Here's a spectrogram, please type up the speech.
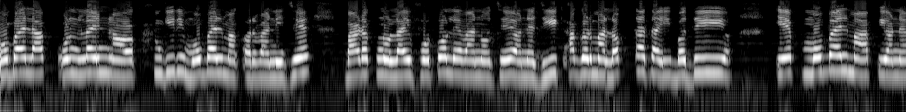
મોબાઈલ ઓનલાઈન કામગીરી મોબાઈલમાં કરવાની છે. બાળકનો લાઈવ ફોટો લેવાનો છે અને જે કાગળમાં લખતા હતા એ બધી એપ મોબાઈલમાં આપી અને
